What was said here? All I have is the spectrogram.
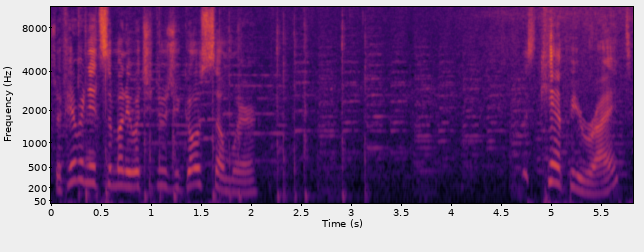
So if you ever need some money, what you do is you go somewhere. This can't be right.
